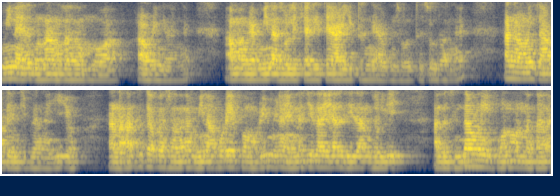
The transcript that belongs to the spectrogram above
மீனா எது பண்ணால் நல்லா தான் பண்ணுவா அப்படிங்கிறாங்க. ஆமாங்க மீனா சொல்லி கேட்டுக்கிட்டே ஆடிக்கிட்டு இருங்க அப்படின்னு சொல்லிட்டு சொல்கிறாங்க அண்ணாமலையும் சாப்பிட்டு எழுந்துச்சி போயிறாங்க ஐயோ நான் நாசுக்காக பேசுனதானே மீனா கூடயே போக முடியும். மீனா என்ன செய்தா ஏது செய்தான்னு சொல்லி அந்த சிந்தாமணிக்கு ஃபோன் பண்ண தானே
